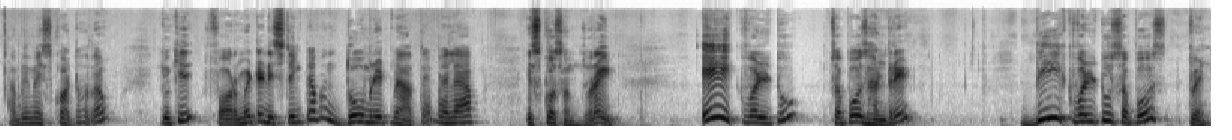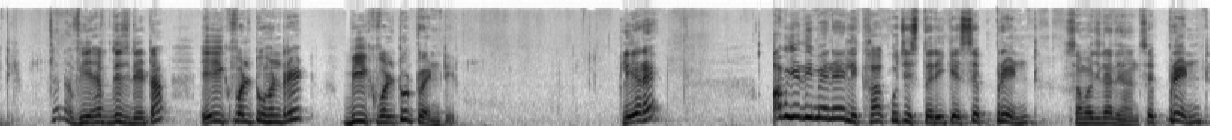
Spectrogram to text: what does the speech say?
अभी मैं इसको हटाता हूँ, क्योंकि फॉर्मेटेड स्ट्रिंग पे अपन दो मिनट में आते हैं। पहले आप इसको समझो right a equal to suppose hundred b equal to suppose twenty है ना? We have this data a equal to hundred b equal to twenty clear है? अब यदि मैंने लिखा कुछ इस तरीके से प्रिंट समझना ध्यान से print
